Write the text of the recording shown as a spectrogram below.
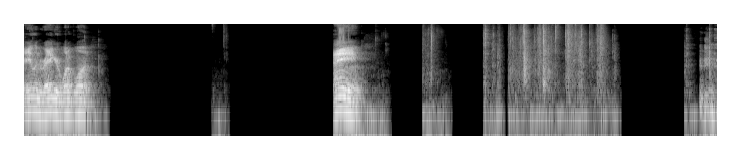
Jalen Reagor, one of one. Bang.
